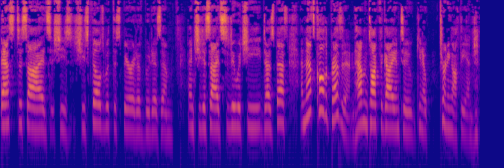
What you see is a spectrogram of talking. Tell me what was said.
Bess decides she's she's filled with the spirit of Buddhism, and she decides to do what she does best, and that's call the president and have him talk the guy into you know turning off the engines.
